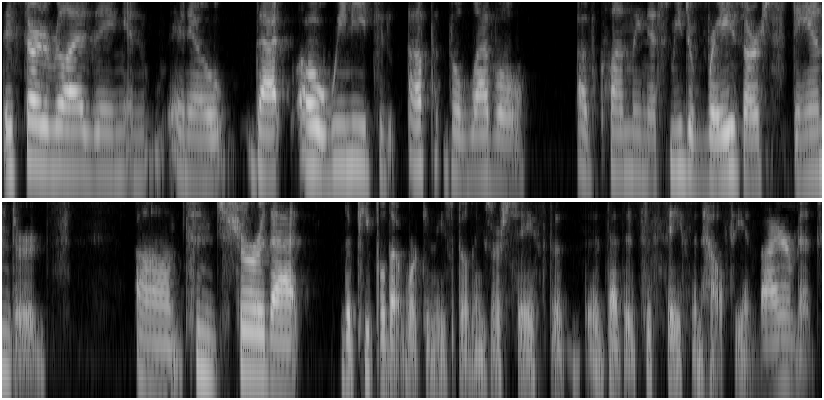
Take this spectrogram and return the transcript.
They started realizing, and you know that oh, we need to up the level of cleanliness. We need to raise our standards um, to ensure that the people that work in these buildings are safe, that that it's a safe and healthy environment.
